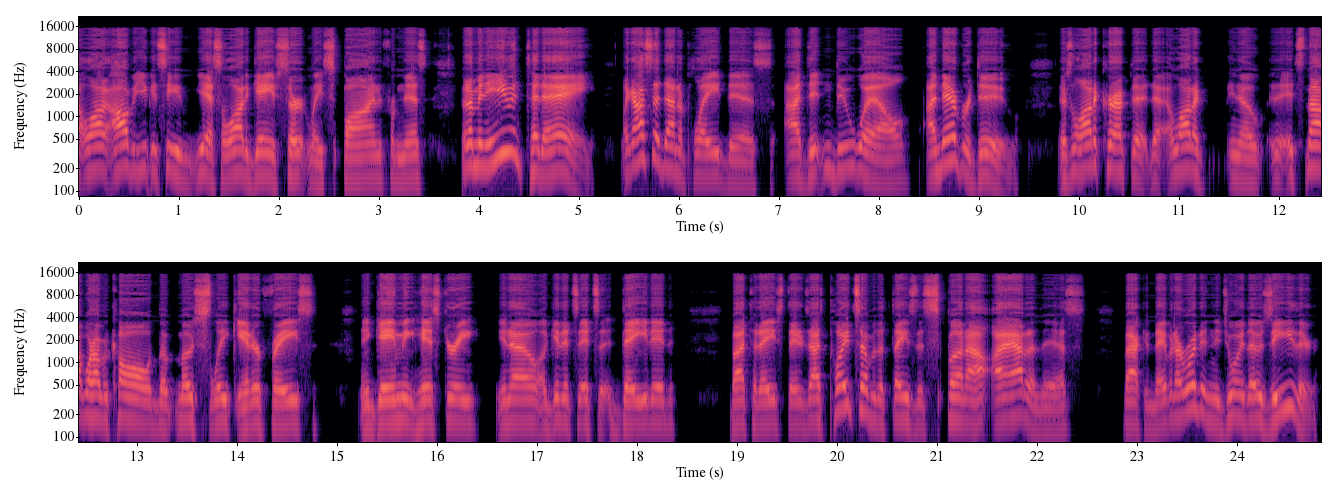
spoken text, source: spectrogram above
a lot of you can see yes, a lot of games certainly spawn from this. But I mean, even today, like I sat down and played this, I didn't do well. I never do. There's a lot of crap that, that a lot of you know, it's not what I would call the most sleek interface in gaming history. You know, again, it's it's dated by today's standards. I played some of the things that spun out out of this back in the day, but I really didn't enjoy those either.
